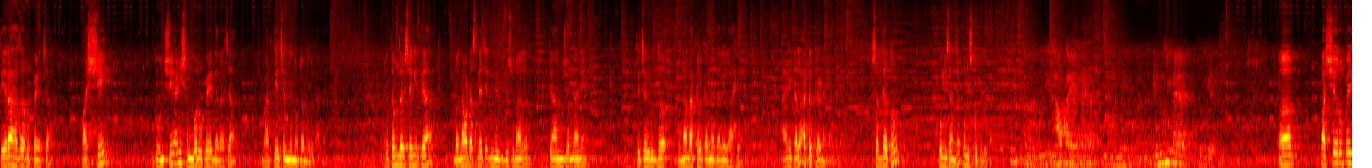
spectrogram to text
तेरा हजार रुपयाच्या पाचशे दोनशे आणि शंभर रुपये दराच्या भारतीय चलनी नोटा मिळून आल्या. प्रथमदर्शनी त्या बनावट असल्याचे दिसून आलं. त्या अनुषंगाने त्याच्याविरुद्ध गुन्हा दाखल करण्यात आलेला आहे आणि त्याला अटक करण्यात आलेला आहे. सध्या तो पोलिसांच्या पोलीस कोठडीत आहे. म्हणजे? म्हणजे पाचशे रुपये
